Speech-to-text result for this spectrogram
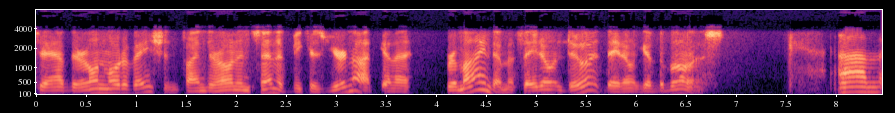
to have their own motivation, find their own incentive, because you're not going to remind them if they don't do it, they don't get the bonus. Um,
